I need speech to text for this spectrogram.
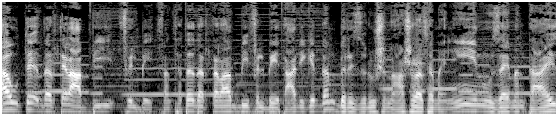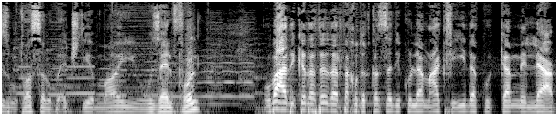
أو تقدر تلعب بيه في البيت. فأنت تقدر تلعب بيه في البيت عادي جدا ب resolution 1080 وزي ما أنت عايز متوصل ب HDMI وزي الفل. وبعد كده تقدر تاخد القصة دي كلها معاك في إيدك وتكمل لعب.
